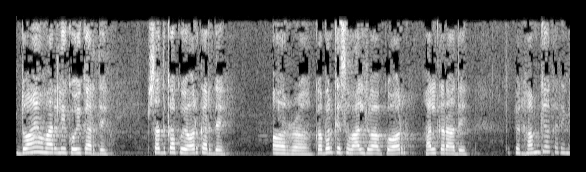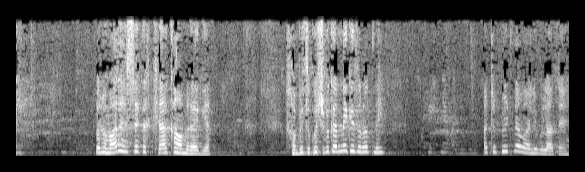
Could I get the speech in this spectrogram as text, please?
دعائیں ہمارے لیے کوئی کر دے، صدقہ کوئی اور کر دے اور قبر کے سوال جواب کو اور حل کرا دے، تو پھر ہم کیا کریں گے؟ پھر ہمارے حصے کا کیا کام رہ گیا؟ ہمیں تو کچھ بھی کرنے کی ضرورت نہیں۔ اچھا پیٹنے والی بلاتے ہیں۔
